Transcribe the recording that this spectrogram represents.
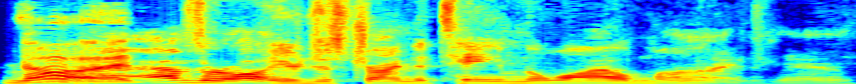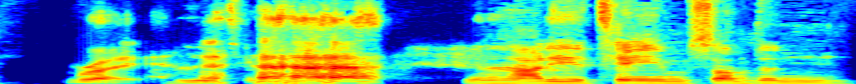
No, I I, after all, you're just trying to tame the wild mind, man. right. You know, how do you tame something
